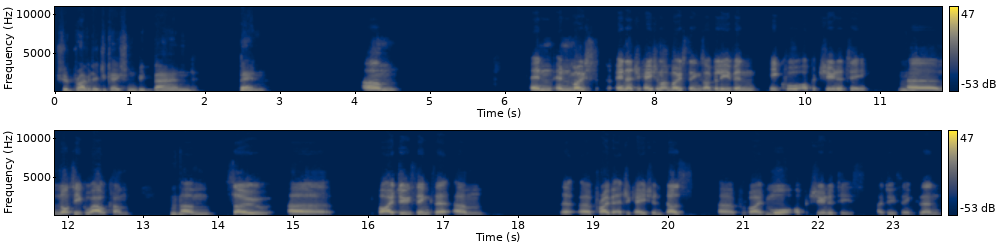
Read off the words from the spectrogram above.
Should private education be banned, Ben? Um, in in most in education, like most things, I believe in equal opportunity, mm-hmm. uh, not equal outcome. Mm-hmm. Um, so, uh, but I do think that um, that uh, private education does uh, provide more opportunities. I do think than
